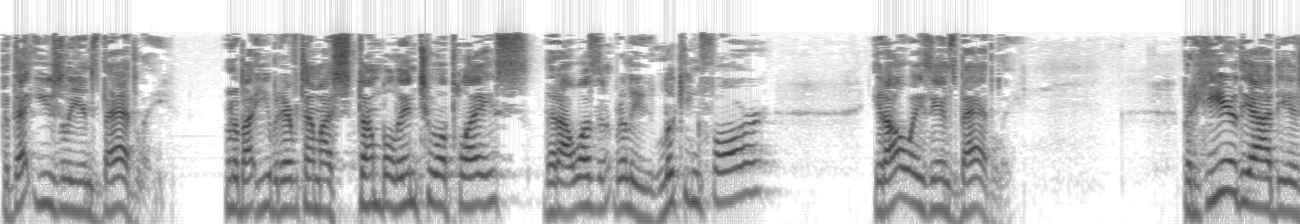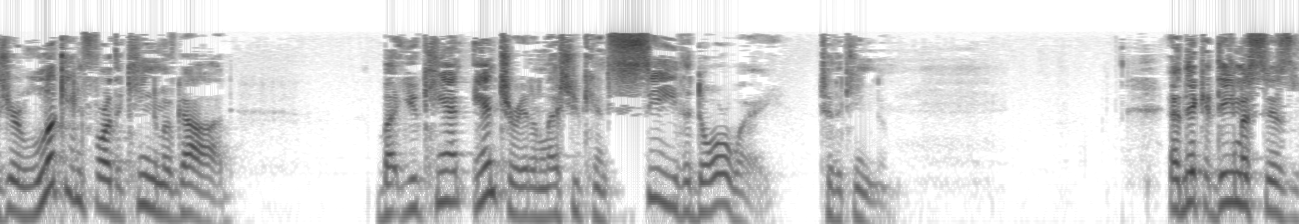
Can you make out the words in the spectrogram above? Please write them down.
but that usually ends badly. I don't know about you, but every time I stumble into a place that I wasn't really looking for, it always ends badly. But here the idea is you're looking for the kingdom of God, but you can't enter it unless you can see the doorway to the kingdom. Uh, and Nicodemus's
